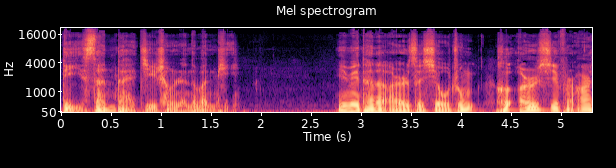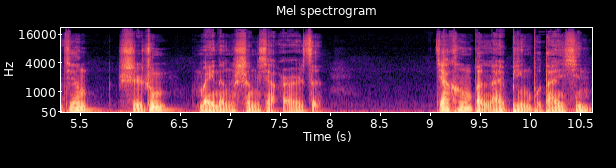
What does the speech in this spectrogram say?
第三代继承人的问题，因为他的儿子秀忠和儿媳妇阿江始终没能生下儿子。家康本来并不担心，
